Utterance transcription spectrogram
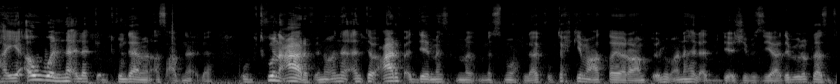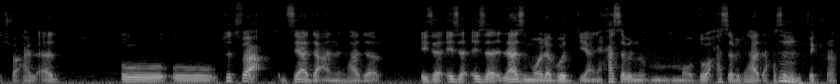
هي أول نقلة بتكون دائما أصعب نقلة وبتكون عارف إنه أنا أنت عارف قد إيه مس- م- مسموح لك وبتحكي مع الطيران بتقول لهم أنا هالقد بدي أجيب زياده بيقول لك لازم تدفع هالقد. وبتدفع زيادة عن هذا إذا إذا إذا لازم ولا بد يعني حسب الم- الموضوع حسب هذا حسب مم. الفكرة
